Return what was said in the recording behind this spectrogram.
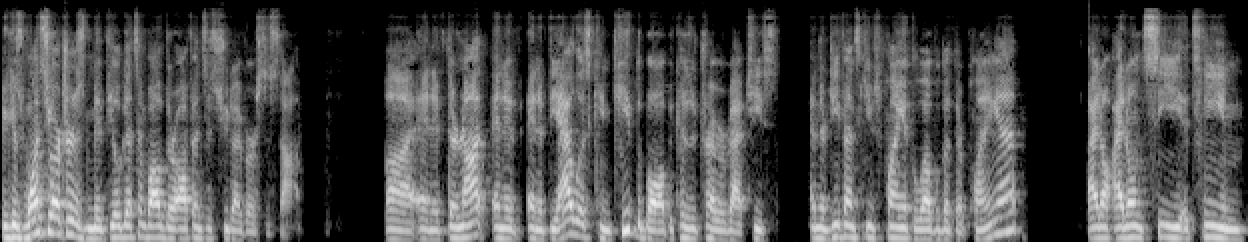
because once the Archers midfield gets involved, their offense is too diverse to stop. Uh, and if they're not, and if and if the Atlas can keep the ball because of Trevor Baptiste, and their defense keeps playing at the level that they're playing at, I don't I don't see a team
